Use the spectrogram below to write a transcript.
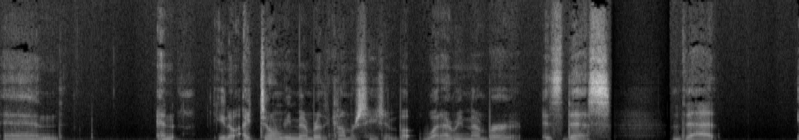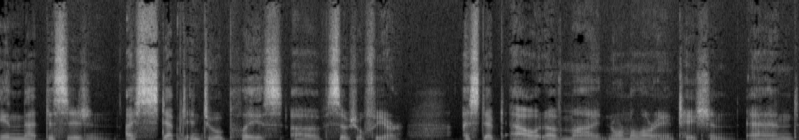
And, and, you know, I don't remember the conversation, but what I remember is this that in that decision, I stepped into a place of social fear. I stepped out of my normal orientation and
